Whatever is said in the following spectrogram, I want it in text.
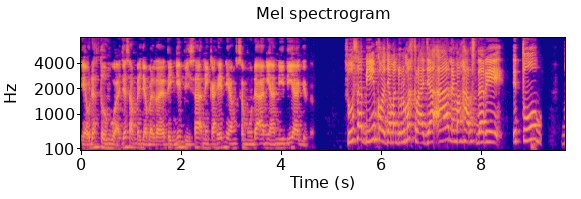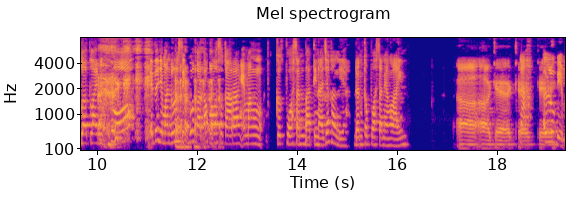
Ya udah tunggu aja sampai jabatannya tinggi bisa nikahin yang semuda ani-ani dia gitu. Susah Bim kalau zaman dulu mah kerajaan emang harus dari itu bloodline bro. itu zaman dulu sih gue gak tahu kalau sekarang emang kepuasan batin aja kali ya dan kepuasan yang lain. Ah, Oke oke Nah, oke. Lu Bim,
